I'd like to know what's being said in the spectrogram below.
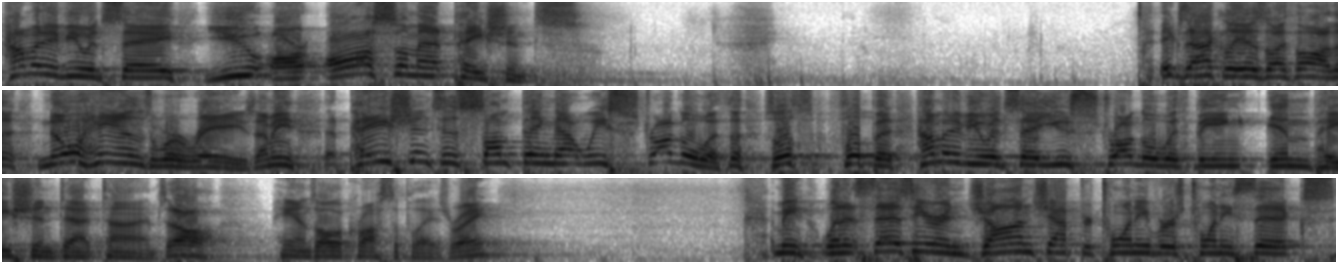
How many of you would say you are awesome at patience? Exactly as I thought. No hands were raised. I mean, patience is something that we struggle with. So let's flip it. How many of you would say you struggle with being impatient at times? Oh, hands all across the place, right? I mean, when it says here in John chapter 20, verse 26,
